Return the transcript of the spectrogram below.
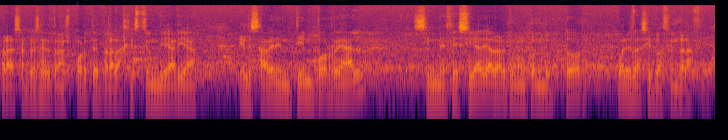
para las empresas de transporte, para la gestión diaria, el saber en tiempo real, sin necesidad de hablar con un conductor, cuál es la situación de la flota.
